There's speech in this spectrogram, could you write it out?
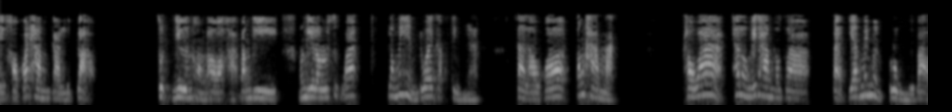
ๆเขาก็ทำกันหรือเปล่า จุดยืนของเราอะค่ะ บางที บางทีเรารู้สึกว่าเราไม่เห็นด้วยกับสิ่งเนี้ยแต่เราก็ต้องทำอะเพราะว่าถ้าเราไม่ทำเราจะแตกแยกไม่เหมือนกลุ่มหรือเปล่า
